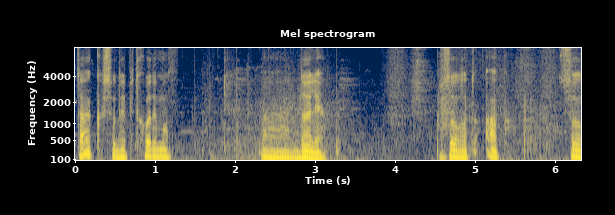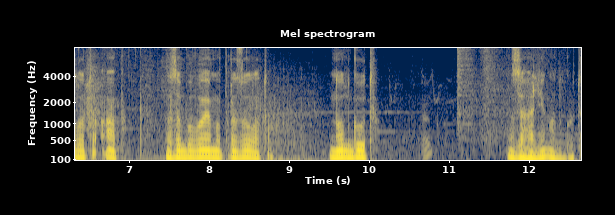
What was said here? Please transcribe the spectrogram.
Так, сюди підходимо. А, далі. Золото ап. Золото ап. Забуваємо про золото. Not good. Взагалі not good.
